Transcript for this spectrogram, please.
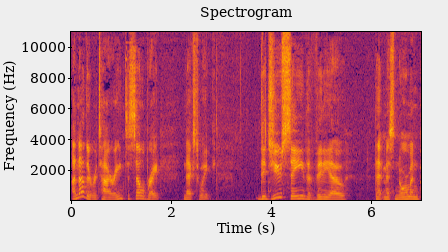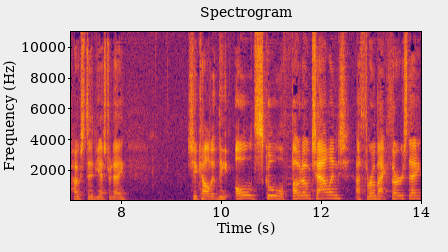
another retiree to celebrate next week. Did you see the video that Miss Norman posted yesterday? She called it the old school photo challenge, a throwback Thursday.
